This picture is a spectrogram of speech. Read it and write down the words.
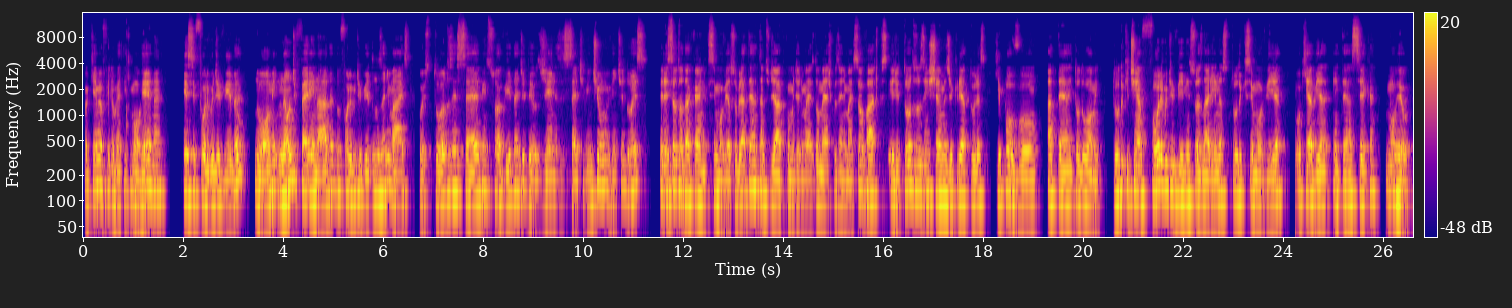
Por que meu filho vai ter que morrer, né? esse fôlego de vida no homem não difere em nada do fôlego de vida nos animais, pois todos recebem sua vida de Deus. Gênesis 7, 21 e 22. Pereceu toda a carne que se movia sobre a terra, tanto de ave como de animais domésticos e animais selváticos, e de todos os enxames de criaturas que povoam a terra e todo o homem. Tudo que tinha fôlego de vida em suas narinas, tudo que se movia, o que havia em terra seca, morreu.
